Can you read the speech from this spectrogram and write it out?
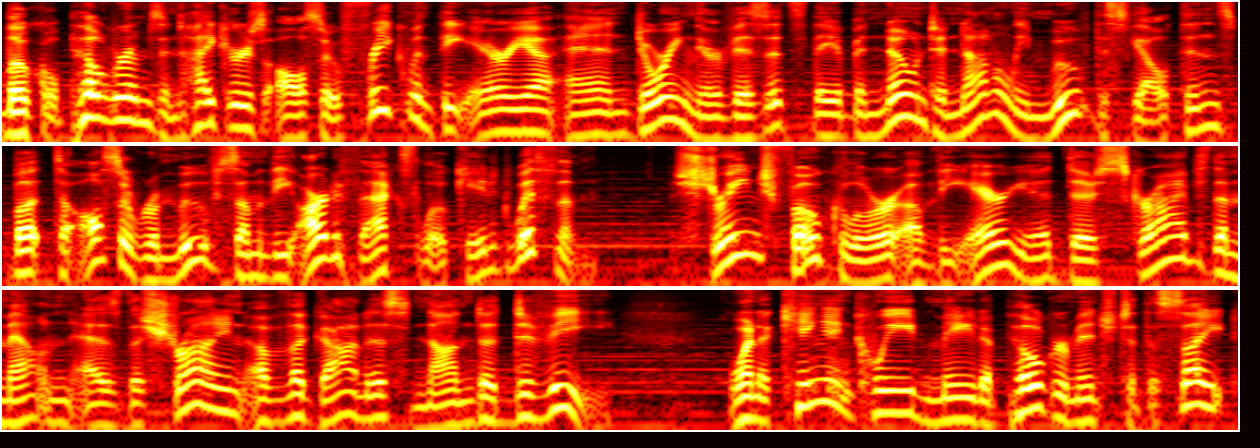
Local pilgrims and hikers also frequent the area, and during their visits, they have been known to not only move the skeletons, but to also remove some of the artifacts located with them. Strange folklore of the area describes the mountain as the shrine of the goddess Nanda Devi. When a king and queen made a pilgrimage to the site,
